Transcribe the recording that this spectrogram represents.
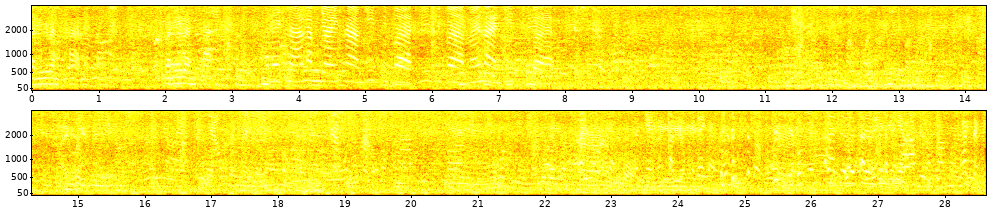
วันนี้วันพระนะคะ วันนี้วันพระอะไรคะลำไยค่ะ 20 บาท 20 บาท น้อยหน่า20 บาทสแกนมันกันเลยไปได้กันเจอกันเลยสแกนถ้าสแก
